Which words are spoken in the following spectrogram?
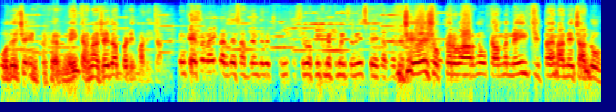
ਉਹਦੇ 'ਚ ਇੰਟਰਫੇਅਰ ਨਹੀਂ ਕਰਨਾ ਚਾਹੀਦਾ ਬੜੀ ਮਾੜੀ ਗੱਲ ਹੈ। ਇਨ ਕੇਸ ਨਹੀਂ ਕਰਦੇ ਸੱਤ ਦਿਨ ਦੇ ਵਿੱਚ ਸ਼ੁਰੂ ਆਪਣੀ ਕਮਿਟਮੈਂਟ ਨਹੀਂ ਸਟੇ ਕਰਦੇ ਜੇ ਸ਼ੁੱਕਰਵਾਰ ਨੂੰ ਕੰਮ ਨਹੀਂ ਕੀਤਾ ਇਹਨਾਂ ਨੇ ਚਾਲੂ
